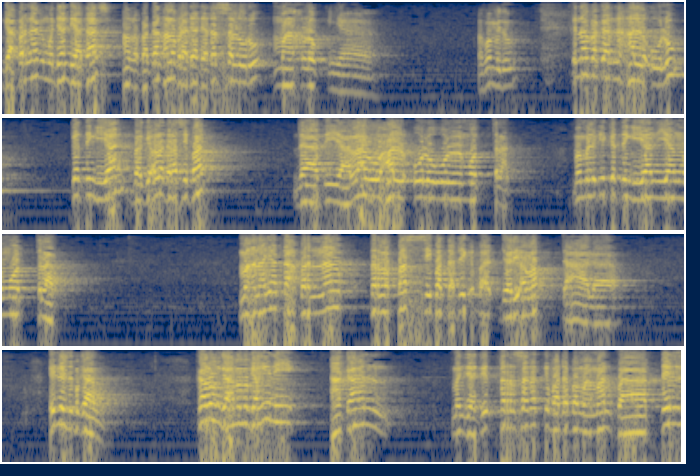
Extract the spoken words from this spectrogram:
Nggak pernah kemudian di atas Allah. Bahkan Allah berada di atas seluruh makhluknya. Apa itu? Kenapa? Karena al-ulu ketinggian bagi Allah adalah sifat dzatiyah lahu al-ulul mutlak memiliki ketinggian yang mutlak. Maknanya tak pernah terlepas sifat tadi dari Allah Ta'ala. Ini harus. Kalau enggak memegang ini, akan menjadi terseret kepada pemahaman batil,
